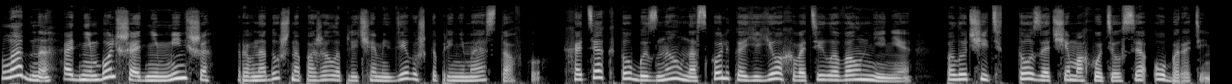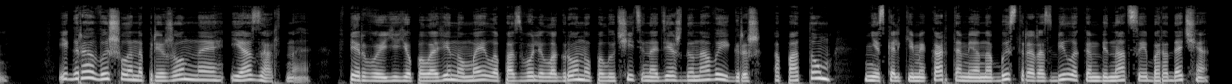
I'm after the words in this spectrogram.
«Ладно, одним больше, одним меньше», — равнодушно пожала плечами девушка, принимая ставку. Хотя кто бы знал, насколько ее охватило волнение — получить то, зачем охотился оборотень. Игра вышла напряженная и азартная первую ее половину Мейла позволила Грону получить надежду на выигрыш, а потом несколькими картами она быстро разбила комбинации бородача,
